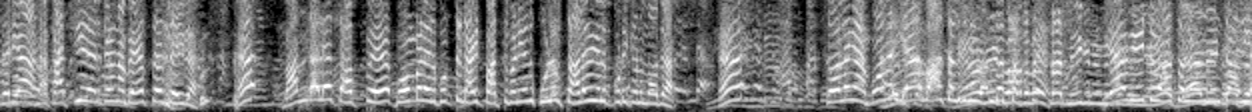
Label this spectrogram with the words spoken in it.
சரியா? நான் கட்சியில இருக்கேன் நான் பேசத்தான் செய்வேன்? வந்தாலே தப்பு. பொம்பளை கூப்பிட்டு நைட் பத்து மணி வந்து குழு தலைவிகளை பிடிக்கணும் ஆ? சொல்லுங்க முத ஏன் வாசலுக்கு நீ வந்த தப்பு? சார், நீங்க என் வீட்டு வாசல் நின்னுட்டு அது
